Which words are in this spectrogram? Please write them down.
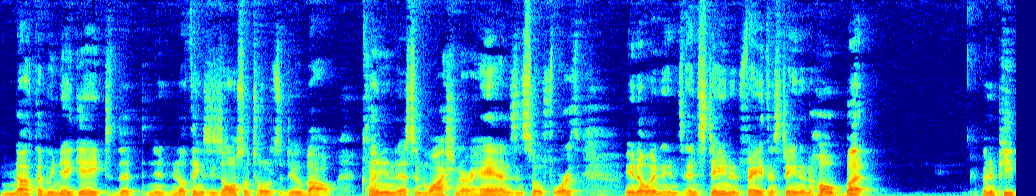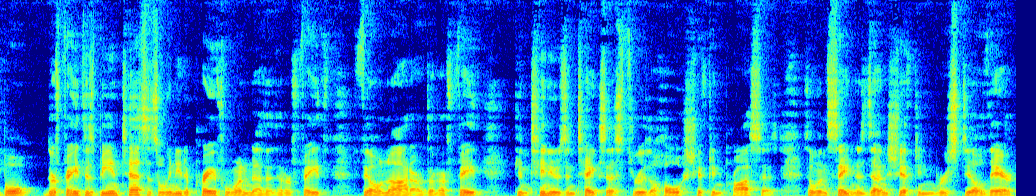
Not that we negate the you know things he's also told us to do about cleanliness and washing our hands and so forth, you know, and, and, and staying in faith and staying in hope, but but in people, their faith is being tested. So we need to pray for one another that our faith fail not, or that our faith continues and takes us through the whole shifting process. So when Satan is done shifting, we're still there.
